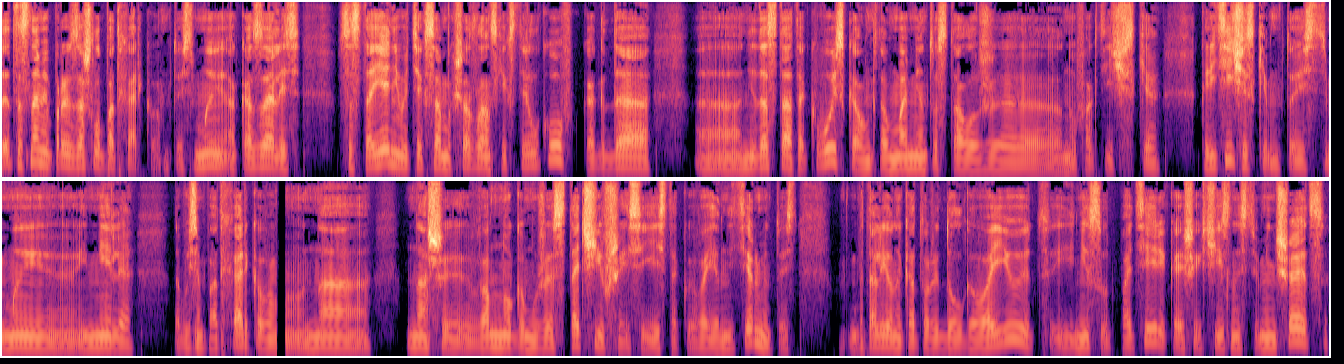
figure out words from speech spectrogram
это с нами произошло под Харьковом. То есть мы оказались в состоянии вот тех самых шотландских стрелков, когда э, недостаток войска, он к тому моменту стал уже, ну, фактически критическим. То есть мы имели, допустим, под Харьковом на наши во многом уже сточившиеся, есть такой военный термин, то есть батальоны, которые долго воюют и несут потери, конечно, их численность уменьшается,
